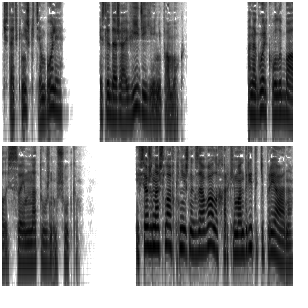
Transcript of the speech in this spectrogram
читать книжки тем более, если даже о виде ей не помог. Она горько улыбалась своим натужным шуткам. И все же нашла в книжных завалах архимандрита Киприана.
